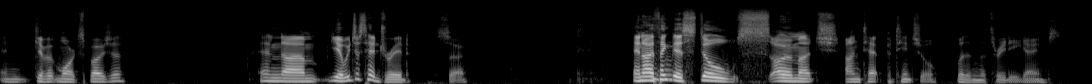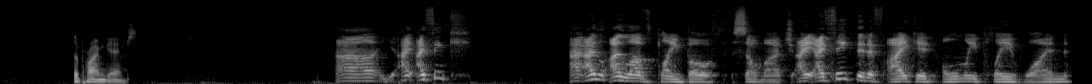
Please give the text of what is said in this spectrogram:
and give it more exposure. And um, yeah, we just had Dread, so. And I think Mhm. there's still so much untapped potential within the 3D games, the Prime games. Uh, I, I think I, I I love playing both so much. I, I think that if I could only play one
